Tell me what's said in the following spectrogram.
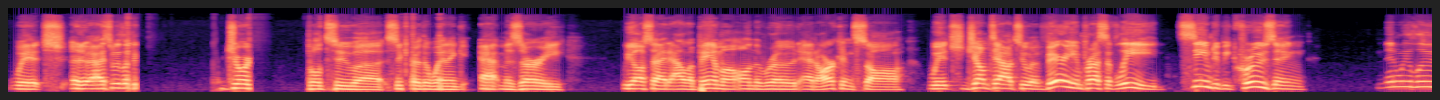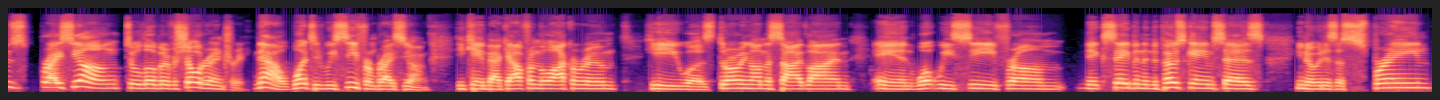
which uh, as we look at Georgia able to uh, secure the win at Missouri, we also had Alabama on the road at Arkansas, which jumped out to a very impressive lead, seemed to be cruising. And Then we lose Bryce Young to a little bit of a shoulder injury. Now, what did we see from Bryce Young? He came back out from the locker room. He was throwing on the sideline. And what we see from Nick Saban in the postgame says, you know, it is a sprain.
